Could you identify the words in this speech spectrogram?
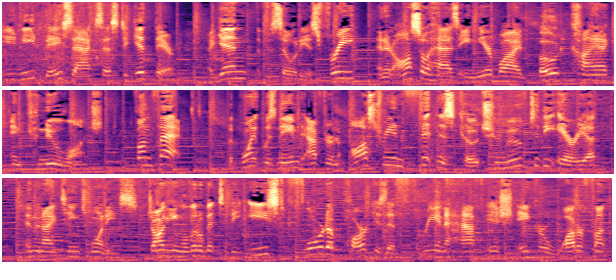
you need base access to get there. Again, the facility is free, and it also has a nearby boat, kayak, and canoe launch. Fun fact the point was named after an Austrian fitness coach who moved to the area in the 1920s. Jogging a little bit to the east, Florida Park is a three and a half ish acre waterfront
